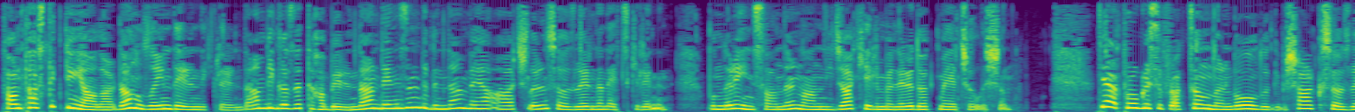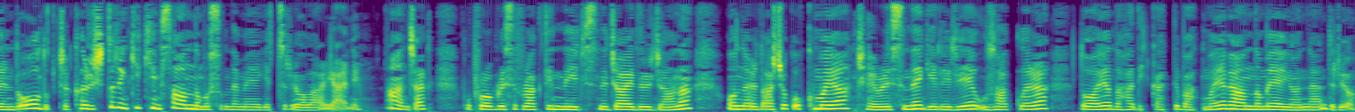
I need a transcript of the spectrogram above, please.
Fantastik dünyalardan, uzayın derinliklerinden, bir gazete haberinden, denizin dibinden veya ağaçların sözlerinden etkilenin. Bunları insanların anlayacağı kelimelere dökmeye çalışın. Diğer progresif rock tanımlarında olduğu gibi şarkı sözlerinde oldukça karıştırın ki kimse anlamasın demeye getiriyorlar yani. Ancak bu progresif rock dinleyicisini caydıracağına onları daha çok okumaya, çevresine, geleceğe, uzaklara, doğaya daha dikkatli bakmaya ve anlamaya yönlendiriyor.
